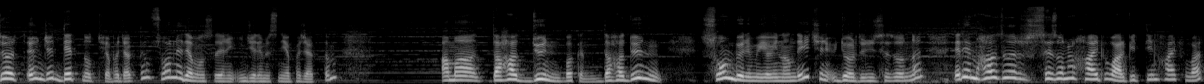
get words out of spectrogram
4 önce Death Note yapacaktım. Sonra Demon Slayer'ın incelemesini yapacaktım. Ama daha dün bakın daha dün son bölümü yayınlandığı için 4. sezonunun dedim hazır sezonun hype'ı var bittiğin hype'ı var.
